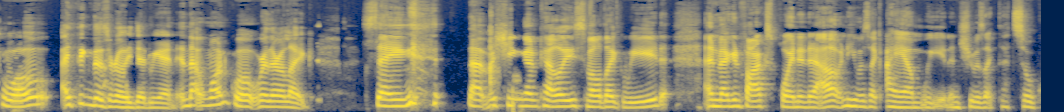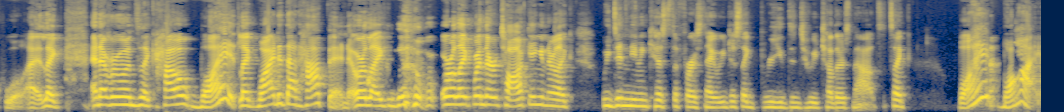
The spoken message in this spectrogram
quote, I think this really did me in. In that one quote where they're like saying that Machine Gun Kelly smelled like weed. And Megan Fox pointed it out and he was like, I am weed. And she was like, that's so cool. I, like, and everyone's like, how, what? Like, why did that happen? Or like, or like when they're talking and they're like, we didn't even kiss the first night. We just like breathed into each other's mouths. It's like, what? Why?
